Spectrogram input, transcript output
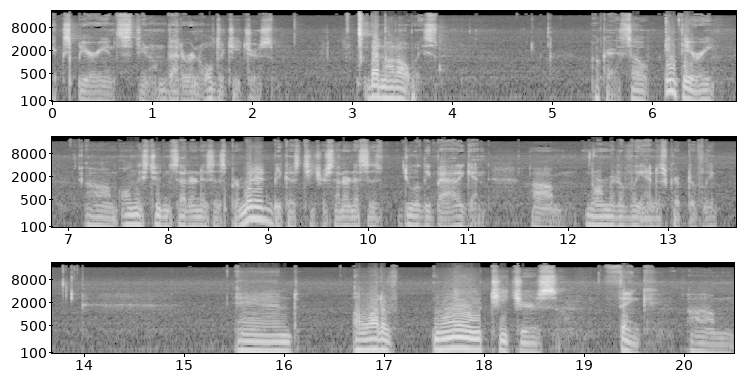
experienced, you know, veteran, older teachers, but not always. Okay, so in theory, um, only student centeredness is permitted because teacher centeredness is dually bad again, um, normatively and descriptively. And a lot of new teachers think, um,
